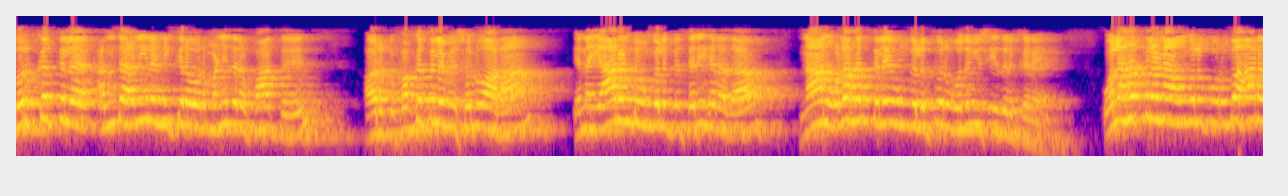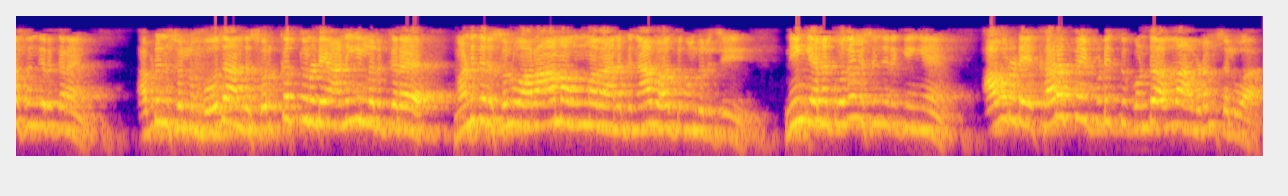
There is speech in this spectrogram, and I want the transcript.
சொர்க்கத்துல அந்த அணியில நிக்கிற ஒரு மனிதரை பார்த்து அவருக்கு பக்கத்துல போய் சொல்லுவாராம் என்ன யாரென்று உங்களுக்கு தெரிகிறதா? நான் உலகத்திலே உங்களுக்கு ஒரு உதவி செய்திருக்கிறேன். உலகத்துல நான் உங்களுக்கு ஒரு உபகாரம் செஞ்சிருக்கிறேன். அப்படின்னு சொல்லும்போது அந்த சொர்க்கத்தினுடைய அணியில் இருக்கிற மனிதர் சொல்லுவார் ஆமா உண்மைதான் எனக்கு ஞாபகத்துக்கு வந்துருச்சு நீங்க எனக்கு உதவி செஞ்சிருக்கீங்க. அவருடைய கரத்தை பிடித்து கொண்டு அல்லாஹ்விடம் செல்வார்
